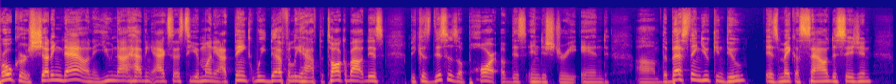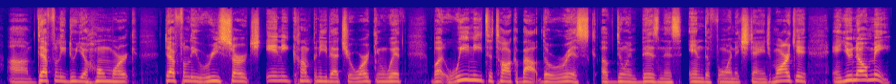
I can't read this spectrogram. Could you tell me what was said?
brokers shutting down and you not having access to your money. I think we definitely have to talk about this because this is a part of this industry. And um, the best thing you can do is make a sound decision. Um, definitely do your homework. Definitely research any company that you're working with. But we need to talk about the risk of doing business in the foreign exchange market. And you know me,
